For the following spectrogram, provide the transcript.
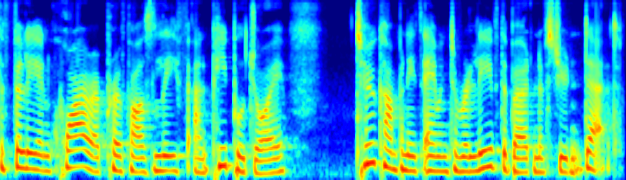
The Philly Inquirer profiles Leaf and PeopleJoy, two companies aiming to relieve the burden of student debt.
